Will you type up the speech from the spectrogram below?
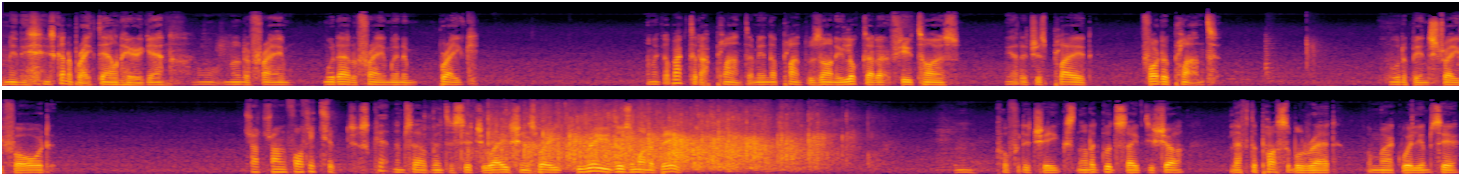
I mean, he's, he's going to break down here again. Another frame without a frame a break. And I go back to that plant. I mean, that plant was on. He looked at it a few times. He had it just played for the plant. It would have been straightforward. Shot from forty-two. Just getting himself into situations where he, he really doesn't want to be. Mm, puff of the cheeks. Not a good safety shot. Left a possible red for Mark Williams here.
